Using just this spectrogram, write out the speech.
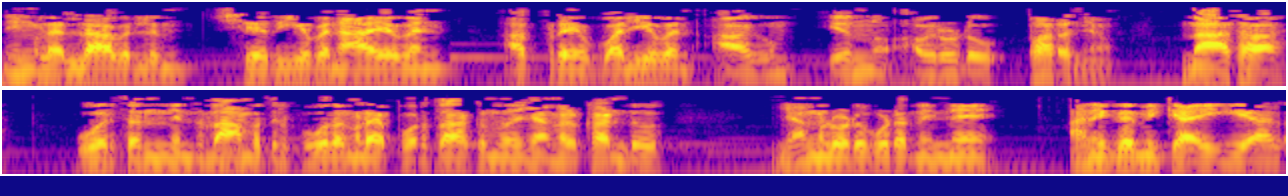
നിങ്ങളെല്ലാവരിലും ചെറിയവനായവൻ അത്രേ വലിയവൻ ആകും എന്നു അവരോട് പറഞ്ഞു. നാഥ ഒരുത്തൻ നിന്റെ നാമത്തിൽ ഭൂതങ്ങളെ പുറത്താക്കുന്നത് ഞങ്ങൾ കണ്ടു. ഞങ്ങളോടുകൂടെ നിന്നെ അനുഗമിക്കായികയാൽ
